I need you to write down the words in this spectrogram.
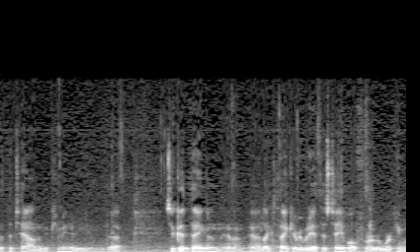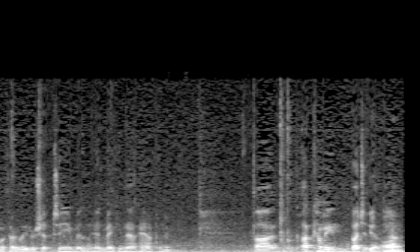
with the town and the community. And uh, it's a good thing, and, and and I'd like to thank everybody at this table for working with our leadership team and, and making that happen. Uh, upcoming budget. Yeah, hold on.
